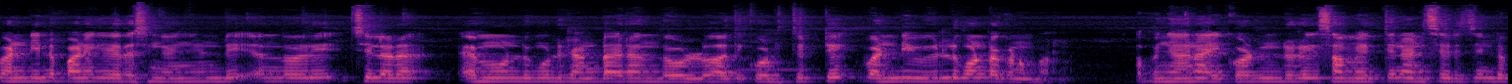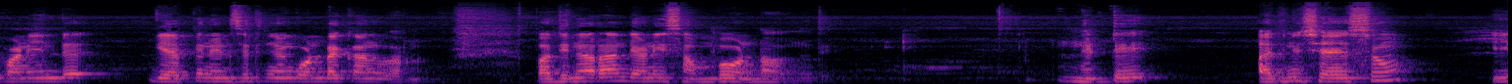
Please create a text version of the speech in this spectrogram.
വണ്ടീന്റെ പണി ഏകദേശം കഴിഞ്ഞിട്ടുണ്ട്. എന്തോ ഒരു ചില്ലറ എമൗണ്ടും കൂടി രണ്ടായിരം എന്തോ ഉള്ളൂ. അത് കൊടുത്തിട്ട് വണ്ടി വീട്ടിൽ കൊണ്ടുവെക്കണം പറഞ്ഞു. അപ്പോൾ ഞാൻ ആയിക്കോട്ടെ ഒരു സമയത്തിനനുസരിച്ച് എന്റെ പണീന്റെ ഗ്യാപ്പിനനുസരിച്ച് ഞാൻ കൊണ്ടുവെക്കാമെന്ന് പറഞ്ഞു. പതിനാറാം തീയതിയാണ് ഈ സംഭവം ഉണ്ടാകുന്നത്. എന്നിട്ട് അതിനുശേഷം ഈ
